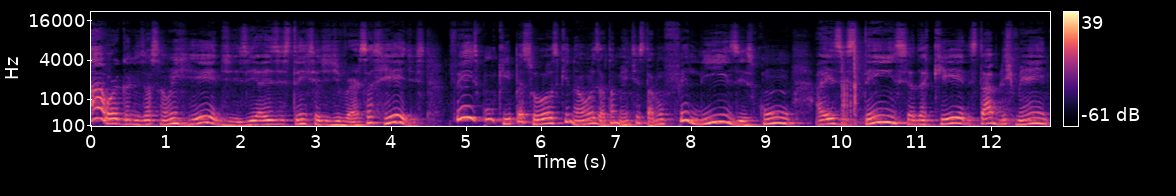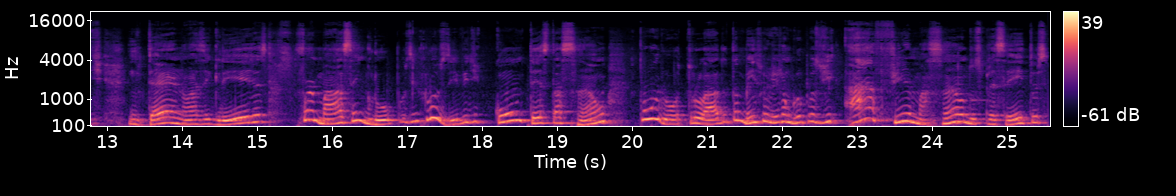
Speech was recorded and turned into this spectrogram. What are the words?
a organização em redes e a existência de diversas redes fez com que pessoas que não exatamente estavam felizes com a existência daquele establishment interno às igrejas formassem grupos, inclusive de contestação. Por outro lado, também surgiram grupos de afirmação dos preceitos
